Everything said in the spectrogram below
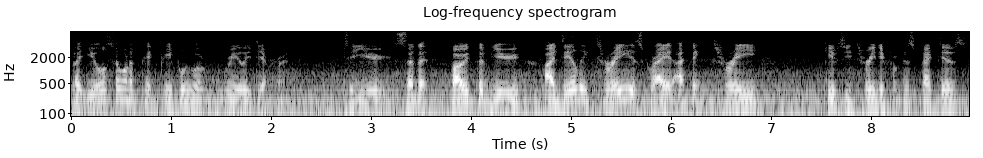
But you also want to pick people who are really different to you so that both of you, ideally, three is great. I think three gives you three different perspectives.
